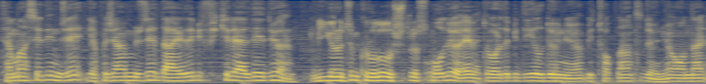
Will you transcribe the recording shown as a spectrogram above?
temas edince yapacağım müziğe dair de bir fikir elde ediyorum. Bir yönetim kurulu oluşturuyorsun. Oluyor evet orada bir deal dönüyor, bir toplantı dönüyor. Onlar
